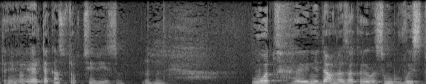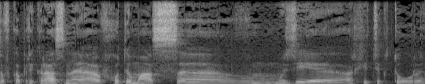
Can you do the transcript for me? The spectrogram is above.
Это не модерн? Это конструктивизм. Вот э, недавно закрылась выставка прекрасная в Хотемас, э, в музее архитектуры,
